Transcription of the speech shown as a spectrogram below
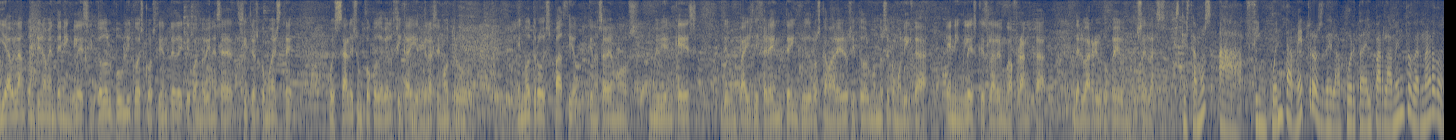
y hablan continuamente en inglés. Y todo el público es consciente de que cuando vienes a sitios como este, pues sales un poco de Bélgica y entras en otro, en otro espacio que no sabemos muy bien qué es, de un país diferente, incluidos los camareros, y todo el mundo se comunica en inglés, que es la lengua franca del barrio europeo en Bruselas. Es que estamos a 50 metros de la puerta del Parlamento, Bernardo.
